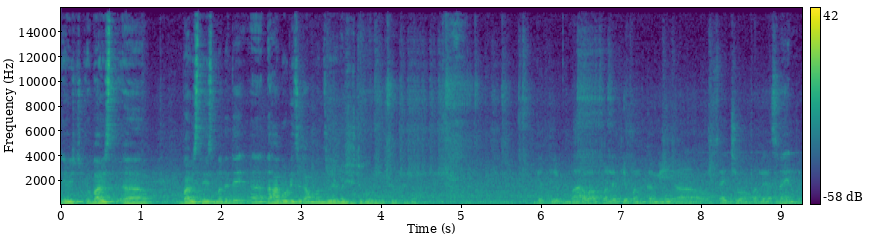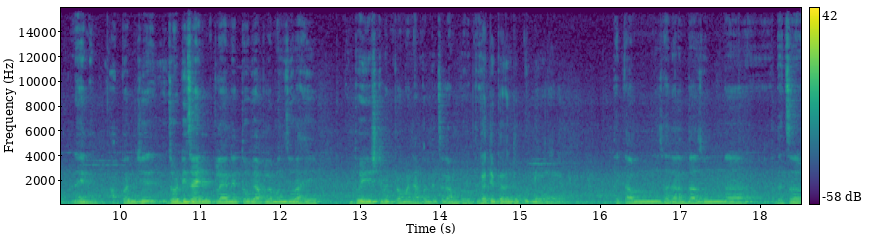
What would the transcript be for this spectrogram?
तेवीस बावीस बावीस तेवीसमध्ये ते दहा कोटीचं काम मंजुरी वैशिष्ट्य करून घेऊ शकतो. तर ते बार वापरले ते पण कमी साईजचे वापरले असं नाही नाही नाही. आपण जे जो डिझाईन प्लॅन आहे तो बी आपला मंजूर आहे. तोही एस्टिमेटप्रमाणे आपण त्याचं काम करतो. कधीपर्यंत पूर्ण होणार आहे? ते काम साधारणतः अजून त्याचं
